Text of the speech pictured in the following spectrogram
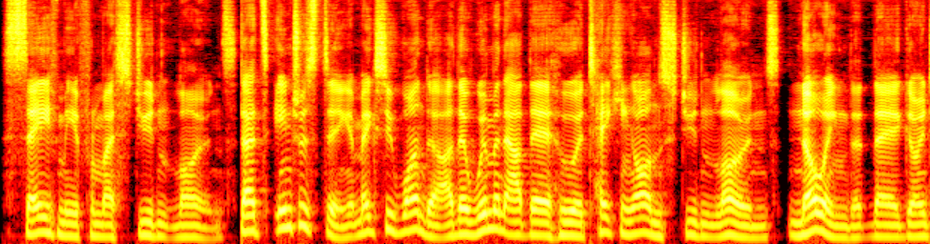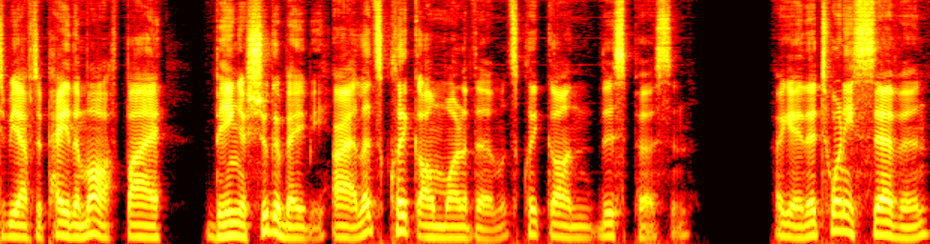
save me from my student loans. That's interesting. It makes you wonder are there women out there who are taking on student loans knowing that they're going to be able to pay them off by being a sugar baby? All right, let's click on one of them. Let's click on this person. Okay, they're 27.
